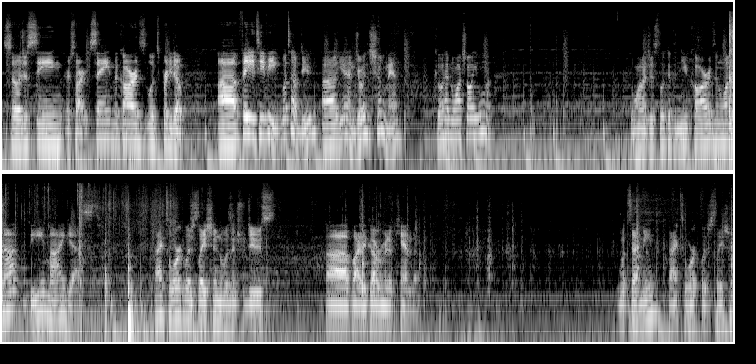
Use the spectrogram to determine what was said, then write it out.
So just seeing, or sorry, saying the cards looks pretty dope. Uh, TV, what's up, dude? Uh, yeah, enjoy the show, man. Go ahead and watch all you want. If you want to just look at the new cards and whatnot, be my guest. Back to work legislation was introduced uh, by the government of Canada. What's that mean? Back to work legislation?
